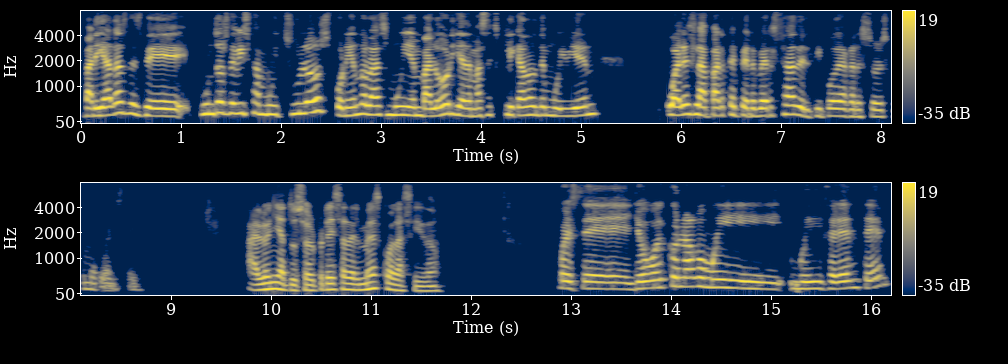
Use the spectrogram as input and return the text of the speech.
variadas desde puntos de vista muy chulos, poniéndolas muy en valor y además explicándote muy bien cuál es la parte perversa del tipo de agresores como Weinstein. Aloña, ¿tu sorpresa del mes cuál ha sido? Pues eh, yo voy con algo muy, muy diferente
